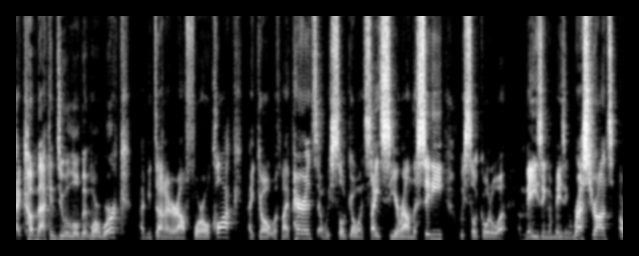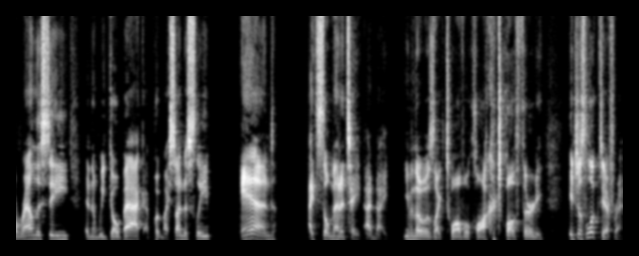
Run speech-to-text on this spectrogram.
I come back and do a little bit more work. I'd be done at around four o'clock. I go out with my parents and we still go and sightsee around the city. We still go to amazing, amazing restaurants around the city. And then we go back. I put my son to sleep and I'd still meditate at night even though it was like 12 o'clock or 12.30 it just looked different.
